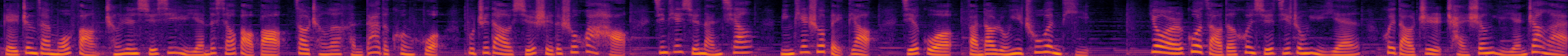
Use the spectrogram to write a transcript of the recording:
给正在模仿成人学习语言的小宝宝造成了很大的困惑，不知道学谁的说话好，今天学南腔，明天说北调，结果反倒容易出问题。幼儿过早的混学几种语言，会导致产生语言障碍。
